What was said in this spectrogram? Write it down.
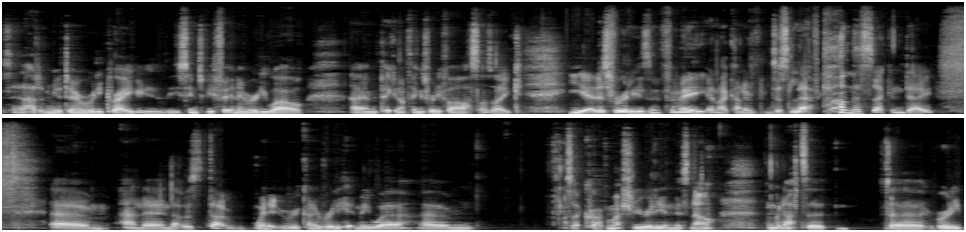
said, Adam, you're doing really great. You, you seem to be fitting in really well, um, picking up things really fast. I was like, yeah, this really isn't for me. And I kind of just left on the second day. Um, and then that was that when it re- kind of really hit me where um, I was like, crap, I'm actually really in this now. I'm going to have to uh, really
